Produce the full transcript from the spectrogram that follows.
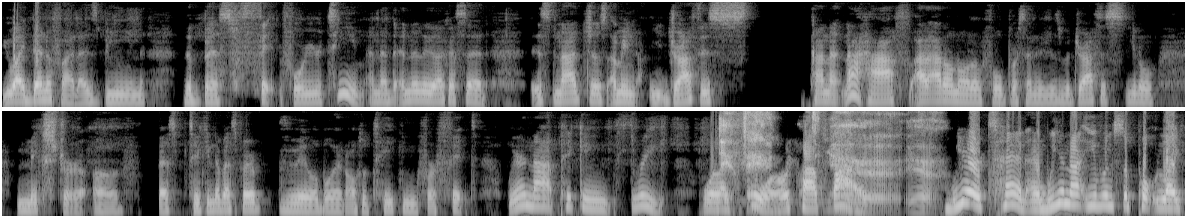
you identified as being the best fit for your team. And at the end of the day, like I said, it's not just. I mean, draft is kind of not half. I, I don't know the full percentages, but draft is you know mixture of best taking the best player available and also taking for fit. We're not picking three or like four or top five. Yeah, yeah. We are ten, and we are not even supposed like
